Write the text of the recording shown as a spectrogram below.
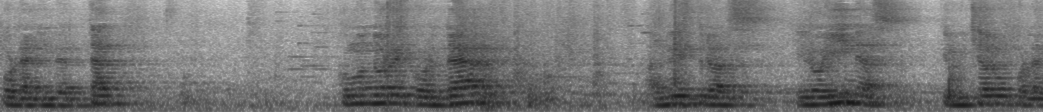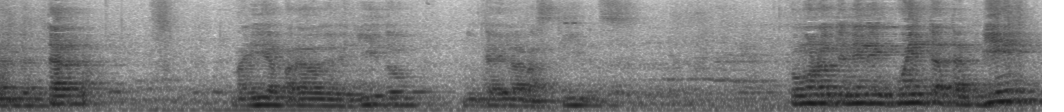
por la libertad. ¿Cómo no recordar a nuestras heroínas que lucharon por la libertad? María Parado de Bellido, Micaela Bastidas. ¿Cómo no tener en cuenta también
